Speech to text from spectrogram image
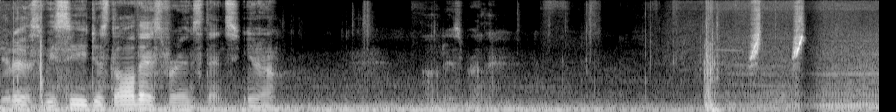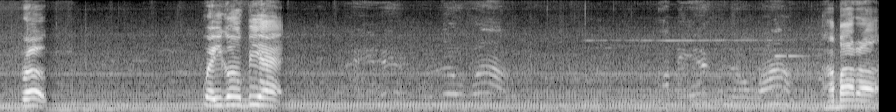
Look at this. We see just all this, for instance, you know. All this, brother. Bro, where you gonna be at? How about uh,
